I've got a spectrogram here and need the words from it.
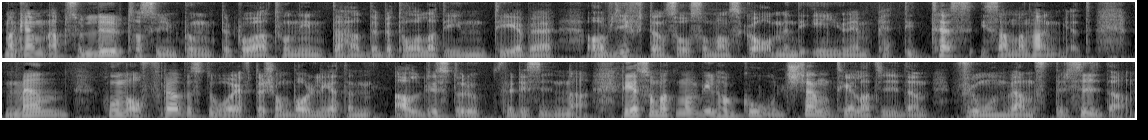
Man kan absolut ha synpunkter på att hon inte hade betalat in tv-avgiften så som man ska, men det är ju en petitess i sammanhanget. Men hon offrades då eftersom borgerligheten aldrig står upp för det sina. Det är som att man vill ha godkänt hela tiden från vänstersidan.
